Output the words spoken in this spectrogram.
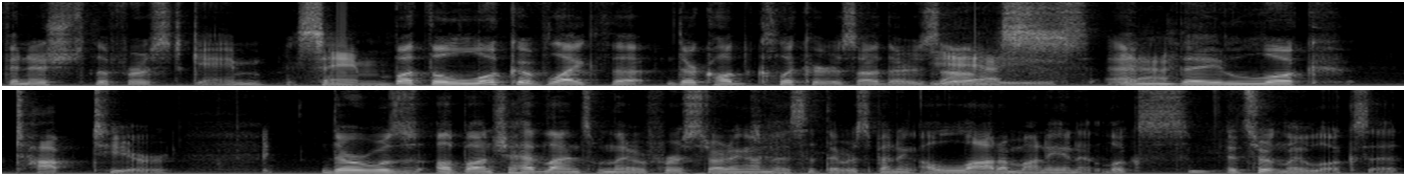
finished the first game. same. But the look of like the they're called clickers are their zombies Yes, and yeah. they look top tier. There was a bunch of headlines when they were first starting on this that they were spending a lot of money and it looks it certainly looks it.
